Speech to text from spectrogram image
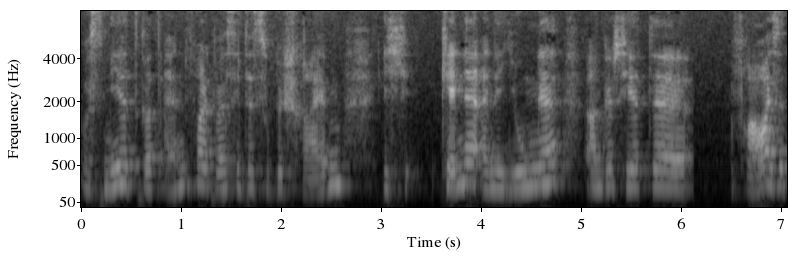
Was mir jetzt gerade einfällt, weil Sie das so beschreiben, ich kenne eine junge, engagierte Frau, also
